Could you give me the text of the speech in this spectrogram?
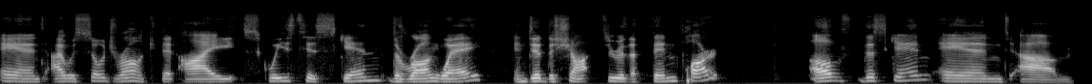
and I was so drunk that I squeezed his skin the wrong way and did the shot through the thin part of the skin and um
